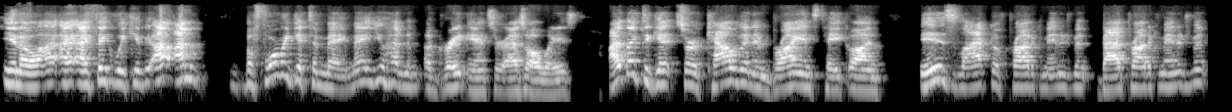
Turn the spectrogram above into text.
you know, I, I think we can be. I, I'm before we get to May, May, you had a great answer as always. I'd like to get sort of Calvin and Brian's take on is lack of product management bad product management?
